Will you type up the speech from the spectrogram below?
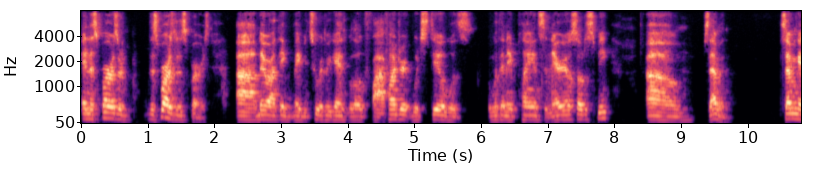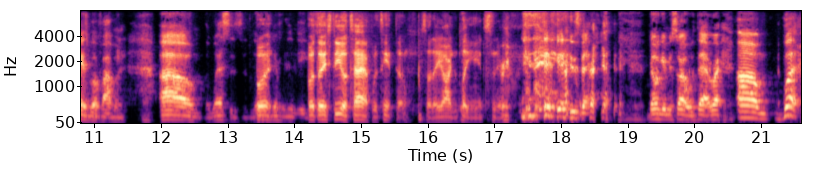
and the Spurs are the Spurs are the Spurs. Um, they were, I think, maybe two or three games below 500, which still was within a playing scenario, so to speak. Um, seven, seven games below 500. Um, the West is a little but, different than the But they still tied for 10th, though. So they are in the playing scenario. Don't get me started with that, right? Um, but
